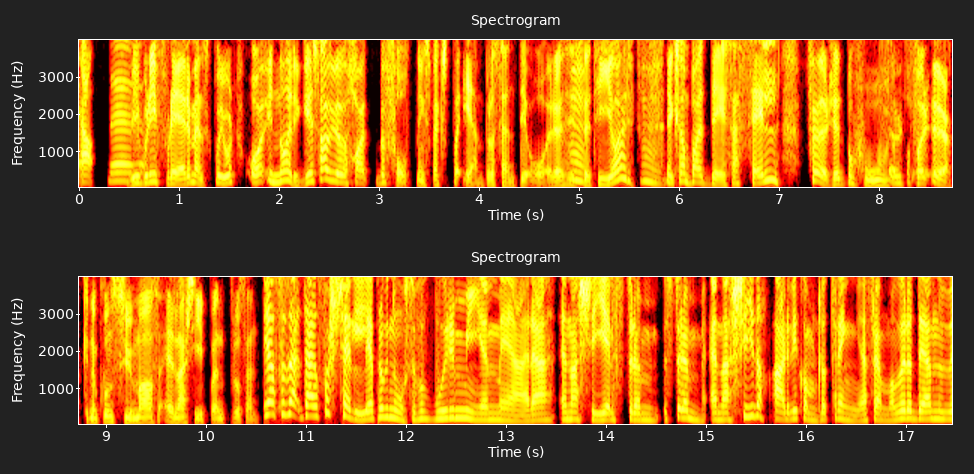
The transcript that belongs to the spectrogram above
ja, det, Vi blir flere mennesker på jorden, og i Norge så har vi jo hatt befolkningsvekst på 1% i året de siste mm. ti år. Mm. Bare det i seg selv fører til et behov for økende konsum av energi på en prosent. Ja, så det er jo forskjellige prognoser for hvor mye mer energi, eller strøm, strømenergi, da, er det vi kommer til å trenge fremover. Og DNV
